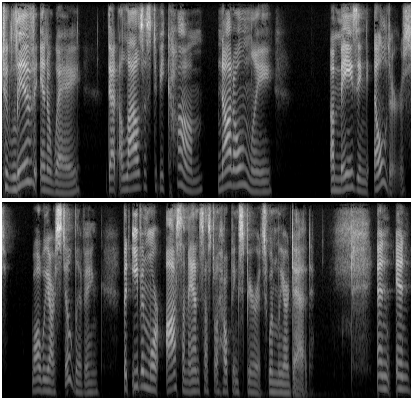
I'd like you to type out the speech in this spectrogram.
to live in a way that allows us to become not only amazing elders while we are still living, but even more awesome ancestral helping spirits when we are dead. And and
